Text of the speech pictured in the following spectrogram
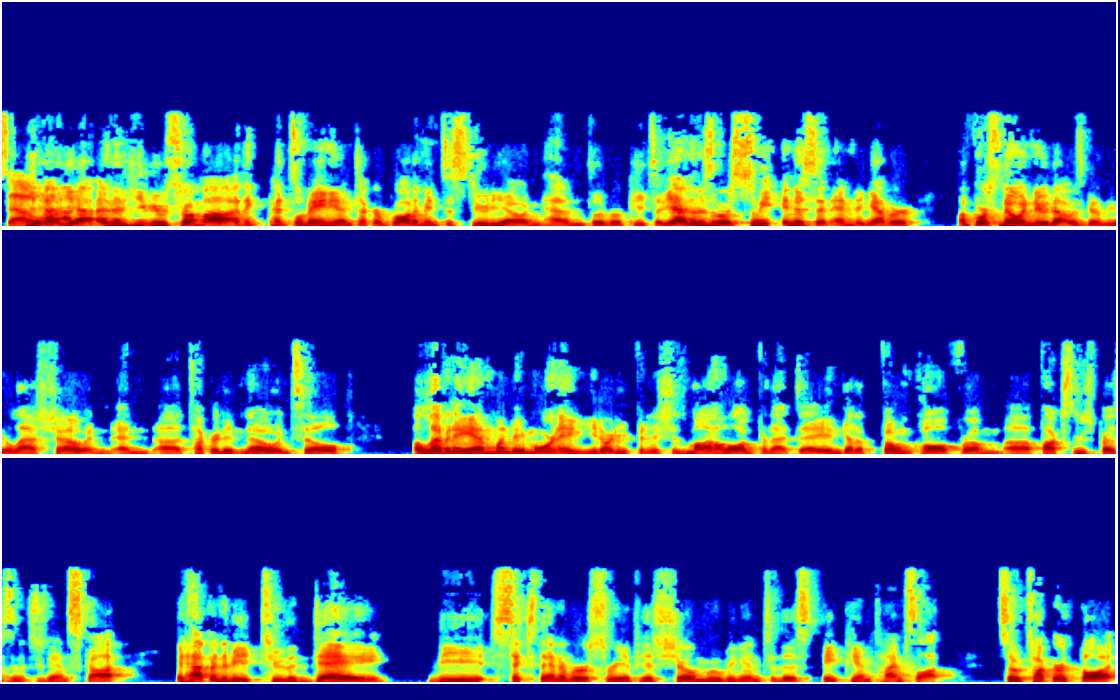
So yeah, uh, yeah, and then he, he was from uh, I think Pennsylvania, and Tucker brought him into studio and had him deliver a pizza. Yeah, it was the most sweet, innocent ending ever of course, no one knew that was going to be the last show. And, and, uh, Tucker didn't know until 11 a.m. Monday morning. He'd already finished his monologue for that day and got a phone call from, uh, Fox News president Suzanne Scott. It happened to be to the day, the sixth anniversary of his show moving into this 8 p.m. time slot. So Tucker thought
